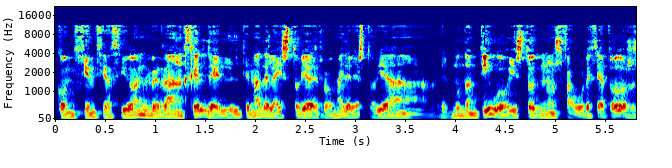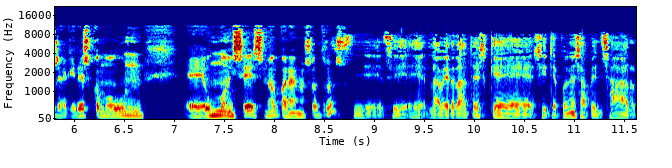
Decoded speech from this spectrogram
concienciación, ¿verdad, Ángel, del, del tema de la historia de Roma y de la historia del mundo antiguo. Y esto nos favorece a todos. O sea, que eres como un, eh, un Moisés, ¿no? Para nosotros. Sí, sí. eh, La verdad es que si te pones a pensar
